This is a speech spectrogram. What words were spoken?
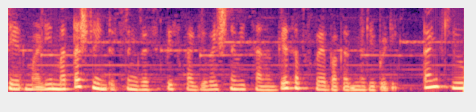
ಶೇರ್ ಮಾಡಿ, ಮತ್ತಷ್ಟು ಇಂಟ್ರೆಸ್ಟಿಂಗ್ ರೆಸಿಪೀಸ್ಗಾಗಿ ವೈಷ್ಣವಿ ಚಾನಲ್ಗೆ ಸಬ್ಸ್ಕ್ರೈಬ್ ಆಗೋದು ಮರಿಬೇಡಿ. ಥ್ಯಾಂಕ್ ಯು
